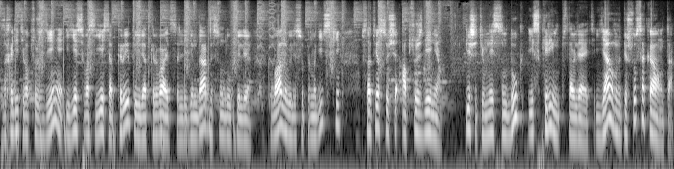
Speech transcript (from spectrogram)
заходите в обсуждение, и если у вас есть открытый или открывается легендарный сундук, или клановый, или супермагический, соответствующее обсуждение пишите, у меня есть сундук и скрин вставляете. Я вам напишу с аккаунта.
